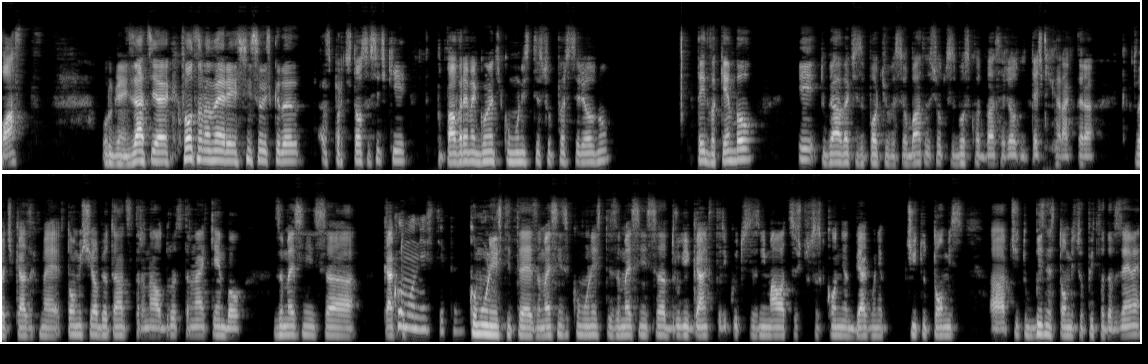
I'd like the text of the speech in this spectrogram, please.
власт, организация, каквото намери, смисъл иска да разпърчи тоса всички. По това време гонят и комунистите супер сериозно. Те идва Кембъл и тогава вече започва веселбата, защото се сблъскват два сериозни тежки характера. Както вече казахме, Томи Шелби от едната страна, от другата страна е Кембъл. Замесени са както Комунистите. комунистите, замесени са комунистите, замесени са други гангстери, които се занимават също с конни надбягвания, чието Томис, а, чието бизнес Томис се опитва да вземе.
